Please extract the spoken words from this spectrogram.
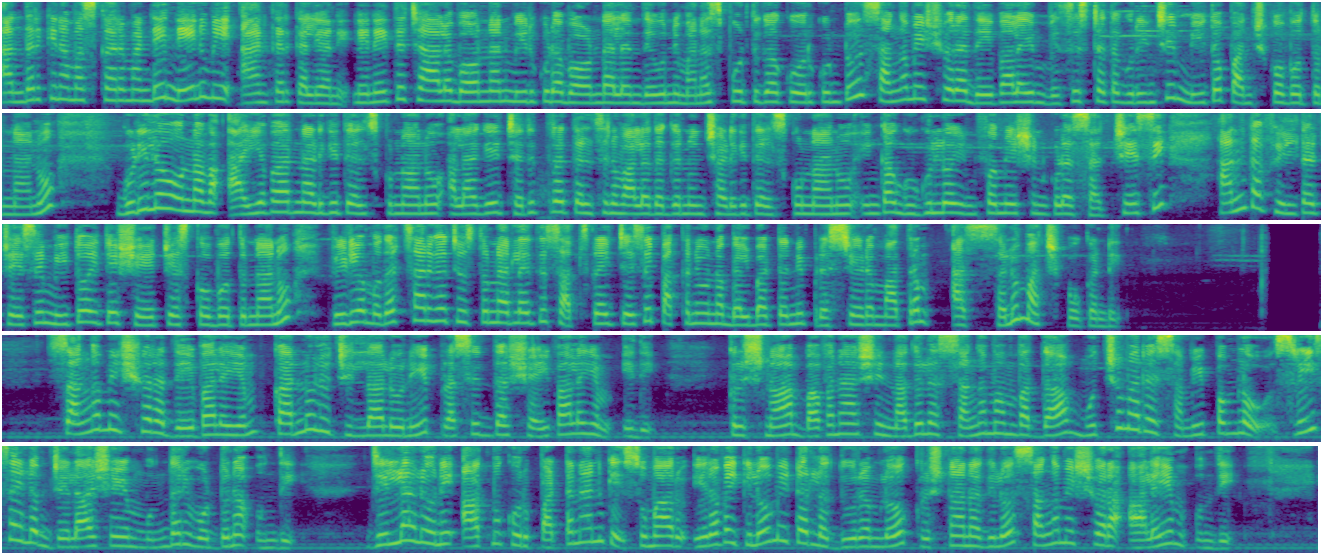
అందరికీ నమస్కారం అండి. నేను మీ యాంకర్ కళ్యాణి. నేనైతే చాలా బాగున్నాను. మీరు కూడా బాగుండాలని దేవుణ్ణి మనస్ఫూర్తిగా కోరుకుంటూ సంగమేశ్వర దేవాలయం విశిష్టత గురించి మీతో పంచుకోబోతున్నాను. గుడిలో ఉన్న అయ్యవారిని అడిగి తెలుసుకున్నాను. అలాగే చరిత్ర తెలిసిన వాళ్ళ దగ్గర నుంచి అడిగి తెలుసుకున్నాను. ఇంకా గూగుల్లో ఇన్ఫర్మేషన్ కూడా సెర్చ్ చేసి అంత ఫిల్టర్ చేసి మీతో అయితే షేర్ చేసుకోబోతున్నాను. వీడియో మొదటిసారిగా చూస్తున్నట్లయితే సబ్స్క్రైబ్ చేసి పక్కనే ఉన్న బెల్ బటన్ని ప్రెస్ చేయడం మాత్రం అస్సలు మర్చిపోకండి. సంగమేశ్వర దేవాలయం కర్నూలు జిల్లాలోని ప్రసిద్ధ శైవాలయం ఇది. కృష్ణ భవనాశి నదుల సంగమం వద్ద ముచ్చుమరే సమీపంలో శ్రీశైలం జలాశయం ముందరి ఒడ్డున ఉంది. జిల్లాలోని ఆత్మకూరు పట్టణానికి సుమారు ఇరవై కిలోమీటర్ల దూరంలో కృష్ణానదిలో సంగమేశ్వర ఆలయం ఉంది.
